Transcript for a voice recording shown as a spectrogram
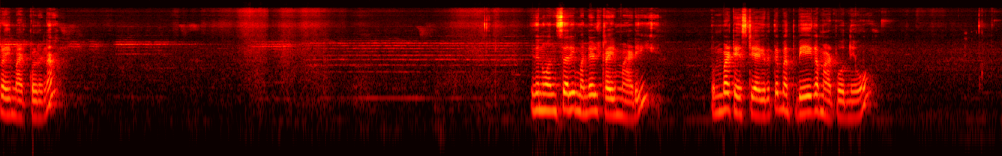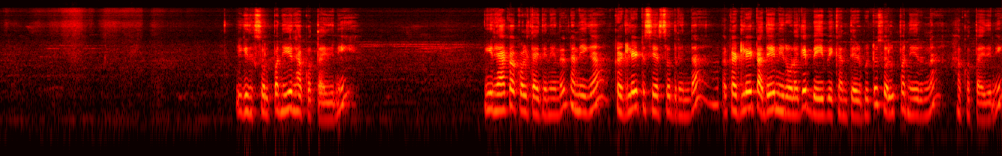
ಫ್ರೈ ಮಾಡ್ಕೊಳ್ಳೋಣ. ಇದನ್ನು ಒಂದು ಸರಿ ಮನೇಲಿ ಟ್ರೈ ಮಾಡಿ. ತುಂಬ ಟೇಸ್ಟಿಯಾಗಿರುತ್ತೆ ಮತ್ತು ಬೇಗ ಮಾಡ್ಬೋದು ನೀವು. ಈಗ ಇದಕ್ಕೆ ಸ್ವಲ್ಪ ನೀರು ಹಾಕೋತಾ ಇದ್ದೀನಿ. ನೀರು ಯಾಕೆ ಹಾಕ್ಕೊಳ್ತಾ ಇದ್ದೀನಿ ಅಂದರೆ ನಾನೀಗ ಕಡ್ಲೆಟ್ ಸೇರಿಸೋದ್ರಿಂದ, ಕಡ್ಲೆಟ್ ಅದೇ ನೀರೊಳಗೆ ಬೇಯಬೇಕಂತ ಹೇಳ್ಬಿಟ್ಟು ಸ್ವಲ್ಪ ನೀರನ್ನು ಹಾಕೋತಾ ಇದ್ದೀನಿ.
